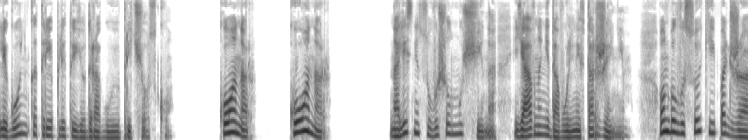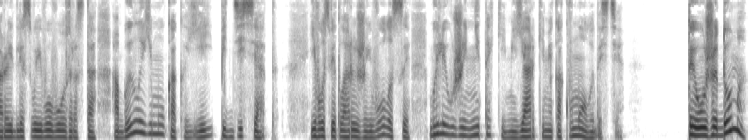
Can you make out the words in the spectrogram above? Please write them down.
легонько треплет ее дорогую прическу. «Конор! Конор!» На лестницу вышел мужчина, явно недовольный вторжением. Он был высокий и поджарый для своего возраста, а было ему, как и ей, пятьдесят. Его светло-рыжие волосы были уже не такими яркими, как в молодости. «Ты уже дома?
